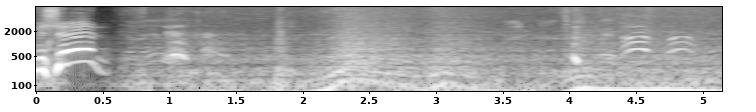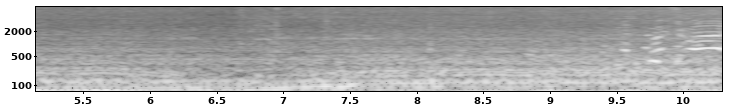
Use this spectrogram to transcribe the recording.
مشان في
